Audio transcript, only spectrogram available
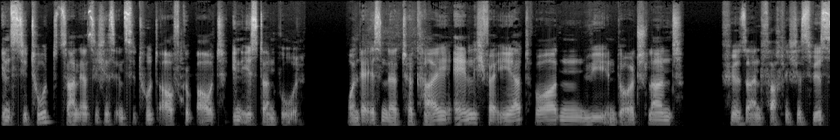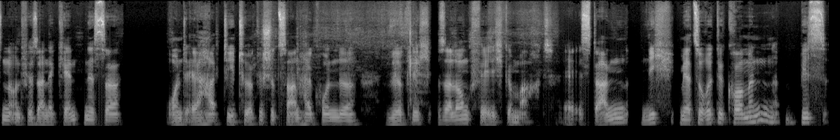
Institut, Zahnärztliches Institut aufgebaut in Istanbul. Und er ist in der Türkei ähnlich verehrt worden wie in Deutschland für sein fachliches Wissen und für seine Kenntnisse. Und er hat die türkische Zahnheilkunde wirklich salonfähig gemacht. Er ist dann nicht mehr zurückgekommen bis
